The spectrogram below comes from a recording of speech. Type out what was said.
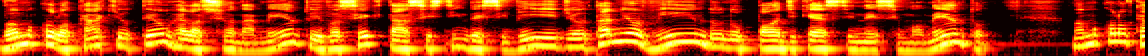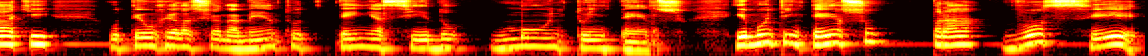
vamos colocar que o teu relacionamento e você que está assistindo esse vídeo, está me ouvindo no podcast nesse momento, vamos colocar que o teu relacionamento tenha sido muito intenso. E muito intenso para você,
